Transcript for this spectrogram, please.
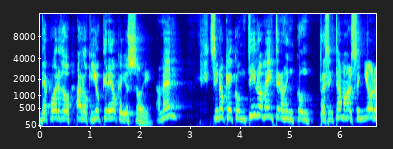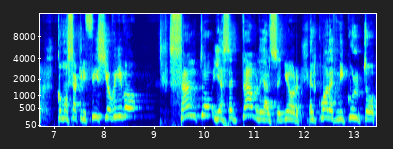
de acuerdo a lo que yo creo que yo soy. Amén. Sino que continuamente nos presentamos al Señor como sacrificio vivo, santo y aceptable al Señor, el cual es mi culto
